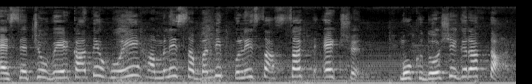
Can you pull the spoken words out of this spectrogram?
ਐਸਐਚਓ ਵੇਰਕਾ ਤੇ ਹੋਏ ਹਮਲੇ ਸੰਬੰਧੀ ਪੁਲਿਸ ਦਾ ਸਖਤ ਐਕਸ਼ਨ। ਮੁੱਖ ਦੋਸ਼ੀ ਗ੍ਰਿਫਤਾਰ।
